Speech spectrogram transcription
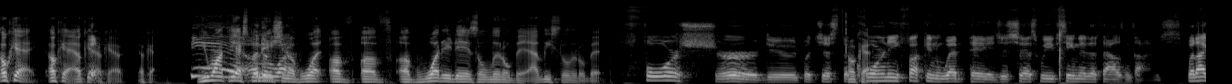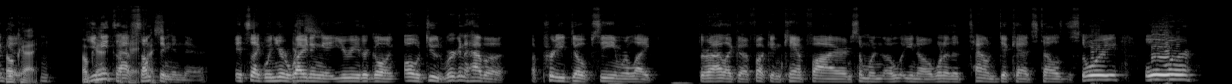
Okay, okay, okay, Yeah. okay, okay. You want the explanation of what of of of what it is a little bit, at least a little bit. For sure, dude. But just the Okay. corny fucking web page. It's just we've seen it a thousand times. But I get Okay. it. Okay, you need to have something in there. It's like when you're Yes. writing it, you're either going, "Oh, dude, we're gonna have a, a pretty dope scene where like they're at like a fucking campfire and someone, uh, you know, one of the town dickheads tells the story," or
